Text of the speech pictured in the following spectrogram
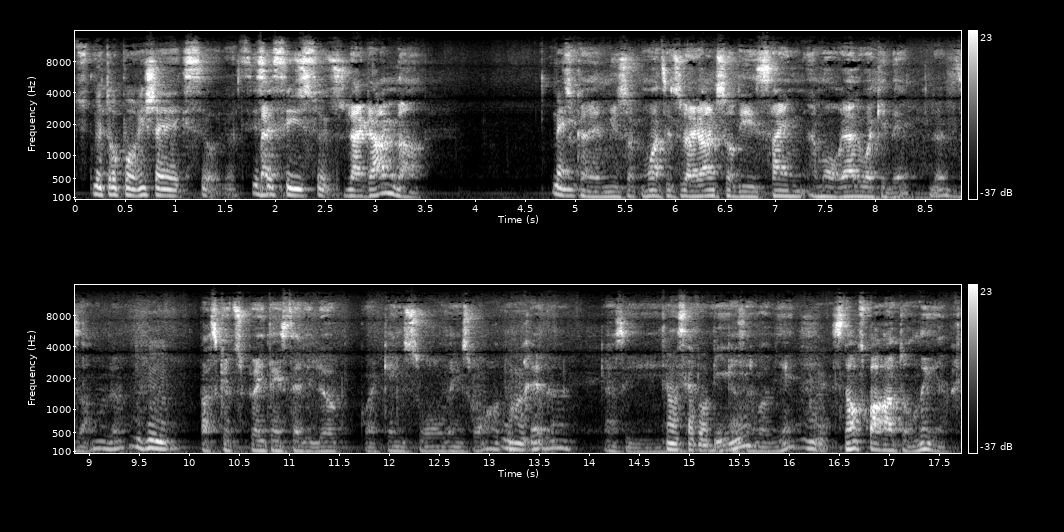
tu te mettras pas riche avec ça, là. Sais, Ben, ça, c'est sûr. Tu la gagnes dans. Tu connais mieux ça que moi. Tu, la gagnes sur des scènes à Montréal ou à Québec, là, disons. Là, Mm-hmm. Parce que tu peux être installé là, quoi, 15 soirs, 20 soirs à peu près, là, quand, c'est, quand ça va bien. quand ça va bien. Sinon, tu pars en tournée après.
